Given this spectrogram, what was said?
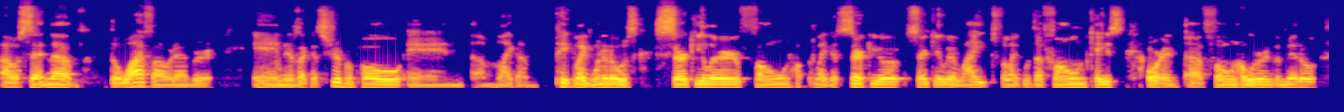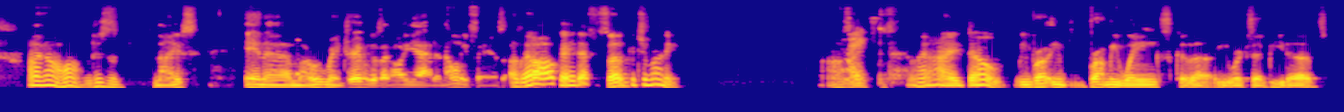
I was setting up the Wi-Fi or whatever, and there's like a stripper pole and um, like a pick like one of those circular phone like a circular circular light for like with a phone case or a, a phone holder in the middle i'm like oh wow, this is nice and uh, my roommate Draven was like oh yeah the OnlyFans i was like oh okay that's what's up get your money I was nice. like, all right, dope. He brought he brought me wings because uh, he works at B Dubs.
